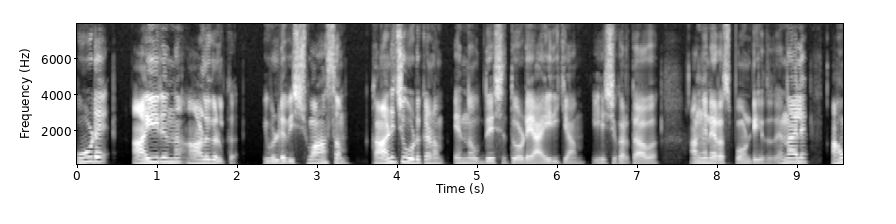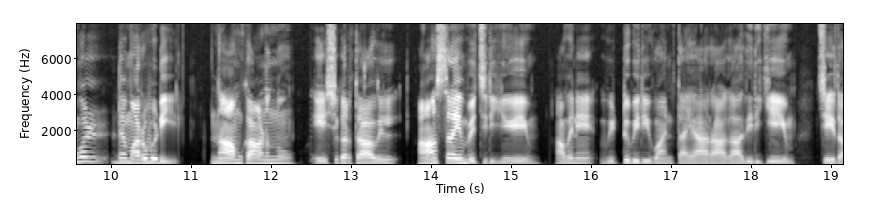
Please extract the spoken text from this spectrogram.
കൂടെ ആയിരുന്ന ആളുകൾക്ക് ഇവളുടെ വിശ്വാസം കാണിച്ചു കൊടുക്കണം എന്ന ഉദ്ദേശത്തോടെ ആയിരിക്കാം യേശു കർത്താവ് അങ്ങനെ റെസ്പോണ്ട് ചെയ്തത് എന്നാൽ അവളുടെ മറുപടിയിൽ നാം കാണുന്നു യേശു കർത്താവിൽ ആശ്രയം വെച്ചിരിക്കുകയും അവനെ വിട്ടുപിരിയുവാൻ തയ്യാറാകാതിരിക്കുകയും ചെയ്ത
